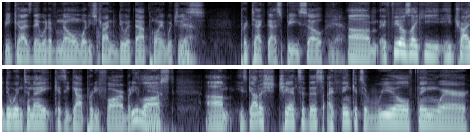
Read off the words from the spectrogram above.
because they would have known what he's trying to do at that point, which is protect SB. So Yeah. um, it feels like he he tried to win tonight because he got pretty far, but he lost. Um, he's got a sh- chance at this. I think it's a real thing where.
